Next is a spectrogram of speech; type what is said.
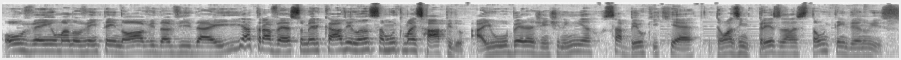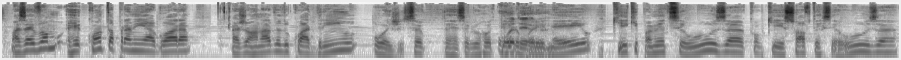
Ou vem uma 99 da vida aí e atravessa o mercado e lança muito mais rápido. Aí o Uber a gente nem ia saber o que, que é. Então as empresas elas estão entendendo isso. Mas aí vamos, reconta para mim agora a jornada do quadrinho hoje. Você recebe o roteiro, o roteiro. por e-mail, que equipamento você usa, que software você usa.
